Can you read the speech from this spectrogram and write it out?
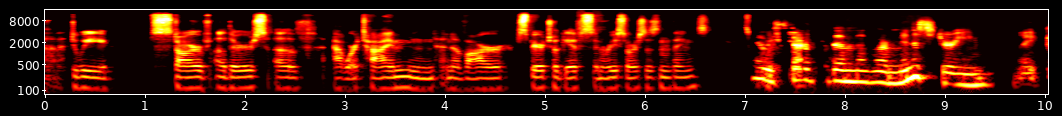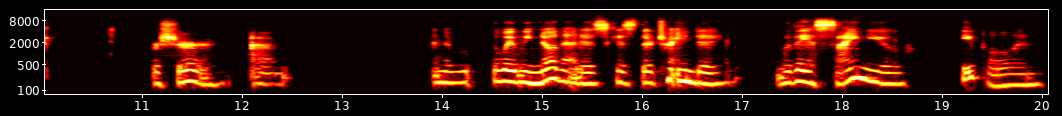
Uh, do we starve others of our time and, and, of our spiritual gifts and resources and things? Yeah, we starve them of our ministering, like for sure. Um, and the, the way we know that is because they're trying to will they assign you people and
